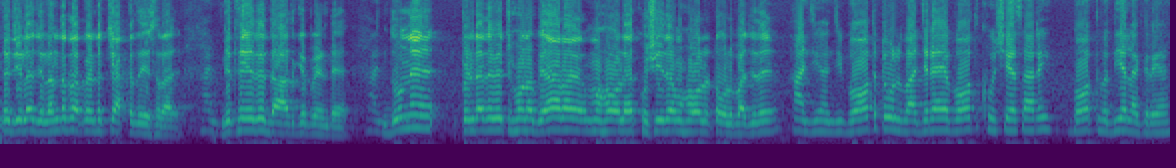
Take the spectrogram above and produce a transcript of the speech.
ਤੇ ਜ਼ਿਲ੍ਹਾ ਜਲੰਧਰ ਦਾ ਪਿੰਡ ਚੱਕ ਦੇਸਰਾਜ ਜਿੱਥੇ ਇਹਦੇ ਦਾਦਕੇ ਪਿੰਡ ਹੈ। ਦੋਨੇ ਪਿੰਡਾਂ ਦੇ ਵਿੱਚ ਹੁਣ ਵਿਆਹ ਦਾ ਮਾਹੌਲ ਹੈ ਖੁਸ਼ੀ ਦਾ ਮਾਹੌਲ ਢੋਲ ਵੱਜਦੇ ਆ। ਹਾਂਜੀ ਹਾਂਜੀ। ਬਹੁਤ ਢੋਲ ਵੱਜ ਰਿਹਾ ਹੈ ਬਹੁਤ ਖੁਸ਼ ਹੈ ਸਾਰੇ। ਬਹੁਤ ਵਧੀਆ ਲੱਗ ਰਿਹਾ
